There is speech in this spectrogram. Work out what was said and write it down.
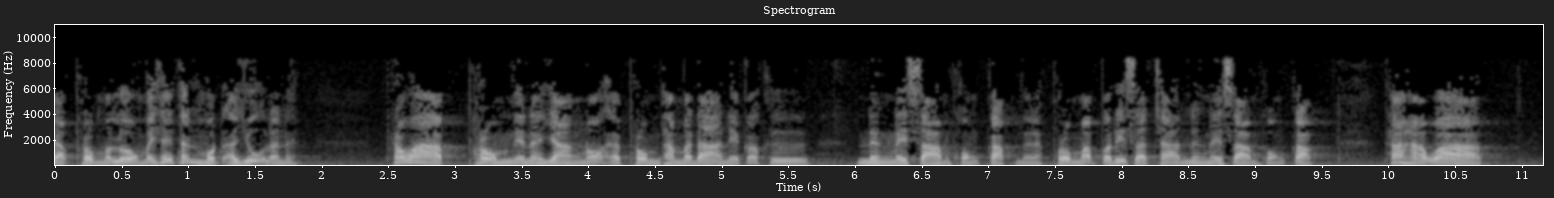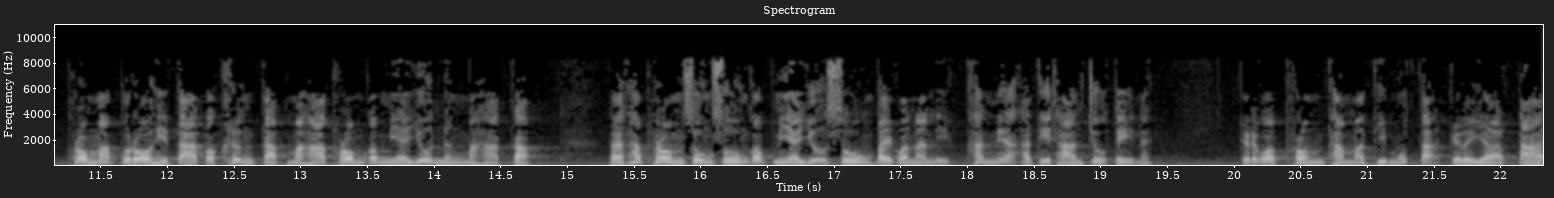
จากพรหมโลกไม่ใช่ท่านหมดอายุแล้วนะเพราะว่าพรหมเนี่ยนะอย่างเนาะพรหมธรรมดาเนี่ยก็คือหนึ่งในสามของกัปนะพรหมปริสัชชาหนึ่งในสามของกัปถ้าหากว่าพรหมปรโรหิตาก็ครึ่งกับ มหาพรหมก็มีอายุหนึ่งมหากัป แล้วถ้าพรหมสูงสูงก็มีอายุสูงไปกว่านั้นอีก ท่านเนี่ยอธิษฐานจุตินะเรียกว่าพรหมธรรมอธิมุตตะกิริยาตาย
